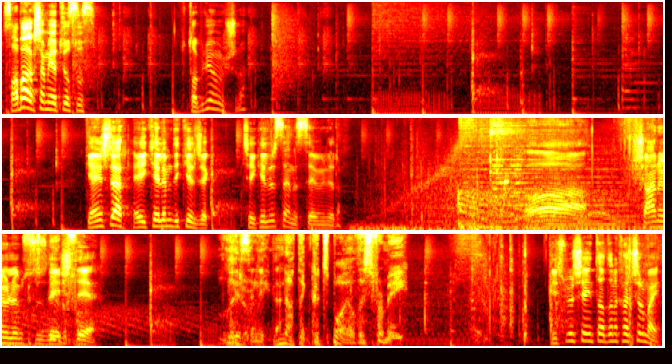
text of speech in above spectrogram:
Sabah akşam yatıyorsunuz. Tutabiliyor muyum şunu? Gençler heykelim dikilecek. Çekilirseniz sevinirim. Aa, Şan ölümsüzleşti. Kesinlikle. Hiçbir şeyin tadını kaçırmayın.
